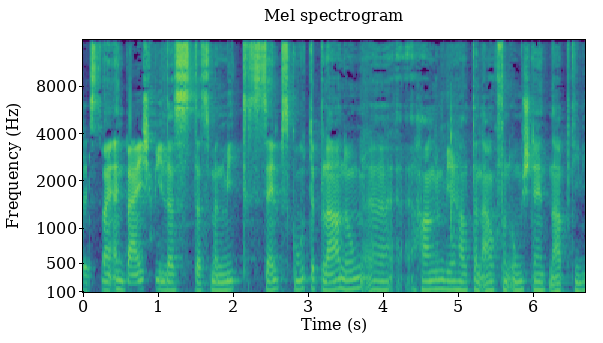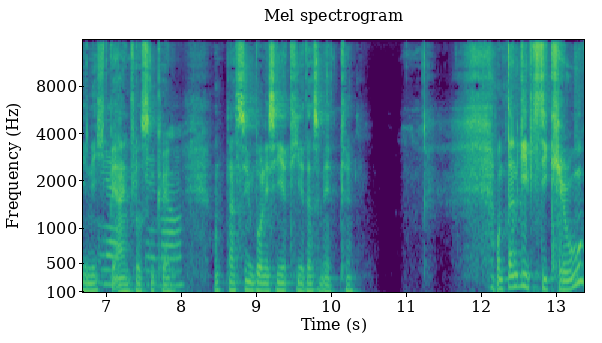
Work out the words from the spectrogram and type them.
Das war ein Beispiel, dass, dass man mit selbst guter Planung äh, hangen wir halt dann auch von Umständen ab, die wir nicht ja, beeinflussen genau. können. Und das symbolisiert hier das Wetter. Und dann gibt's die Crew,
